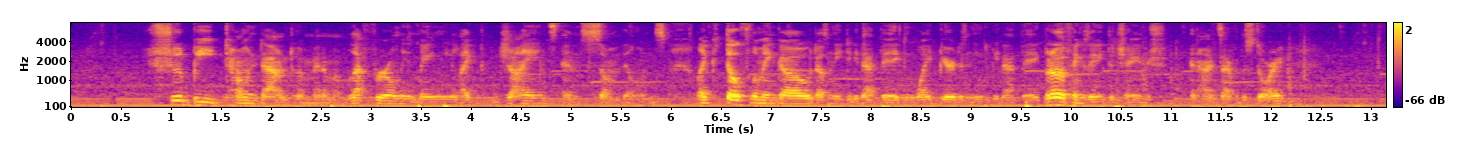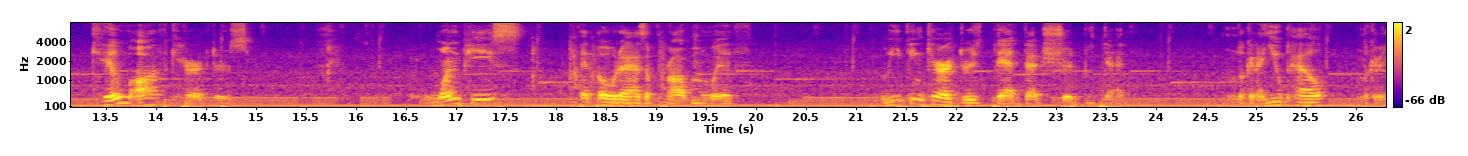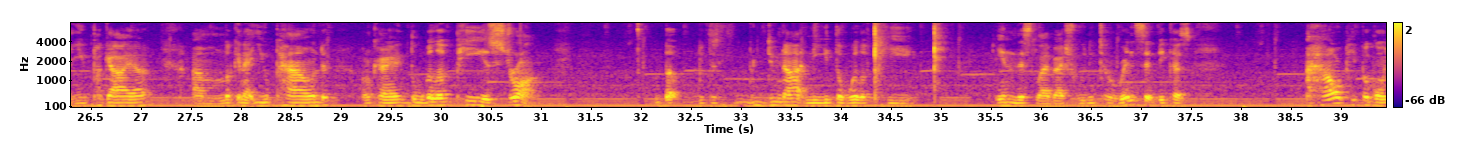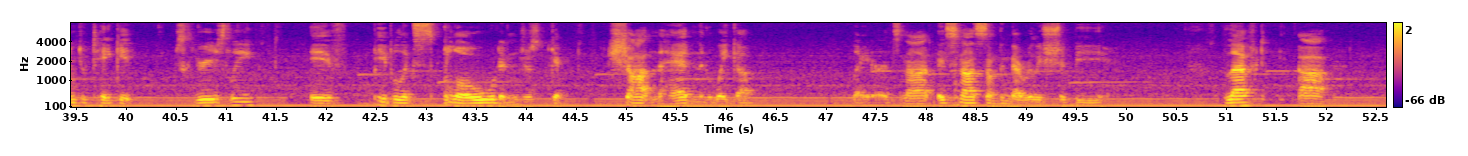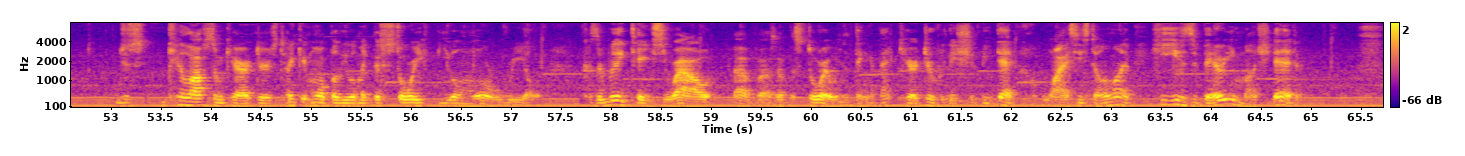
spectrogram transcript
should be toned down to a minimum, left for only mainly like giants and some villains. Like Doflamingo doesn't need to be that big, and Whitebeard doesn't need to be that big, but other things they need to change in hindsight for the story. Kill off characters. One Piece and Oda has a problem with leaving characters dead that should be dead. I'm looking at you, Pell. I'm looking at you, Pagaya. I'm looking at you, Pound. Okay, the will of P is strong, but we, just, we do not need the will of P in this live action. We need to rinse it because how are people going to take it seriously if people explode and just get shot in the head and then wake up later? It's not. It's not something that really should be left. Uh, just kill off some characters make it more believable, make the story feel more real because it really takes you out of, of the story when you think that, that character really should be dead. Why is he still alive? He is very much dead.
